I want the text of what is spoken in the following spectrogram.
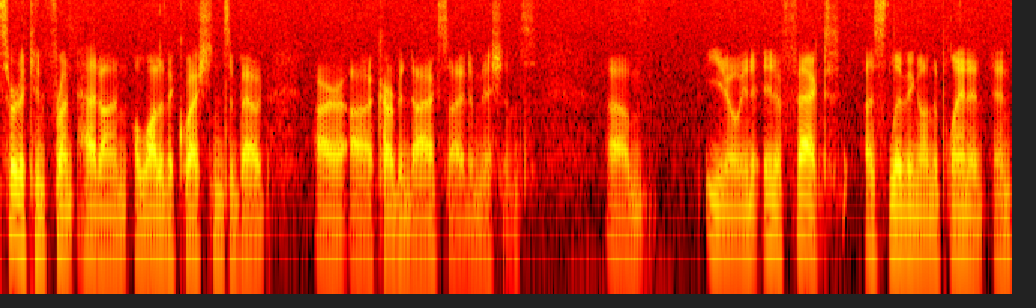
sort of confront head on a lot of the questions about our uh, carbon dioxide emissions. Um, you know, in, in effect, us living on the planet and,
